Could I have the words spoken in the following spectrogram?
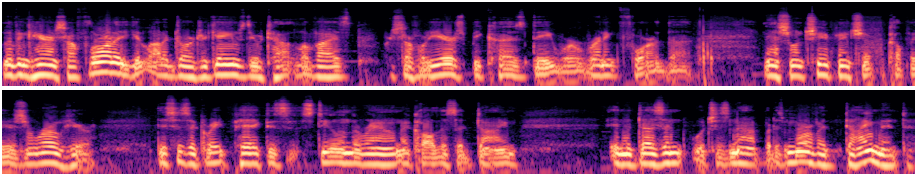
Living here in South Florida, you get a lot of Georgia games. They were televised for several years because they were running for the national championship a couple years in a row here. This is a great pick. This is stealing the round. I call this a dime in the dozen, which is not, but it's more of a diamond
